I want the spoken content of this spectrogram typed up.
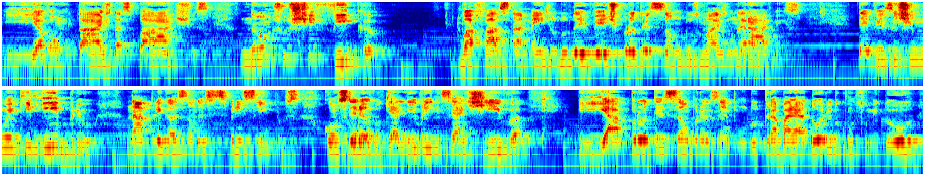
e a vontade das partes não justifica o afastamento do dever de proteção dos mais vulneráveis deve existir um equilíbrio na aplicação desses princípios, considerando que a livre iniciativa e a proteção, por exemplo, do trabalhador e do consumidor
